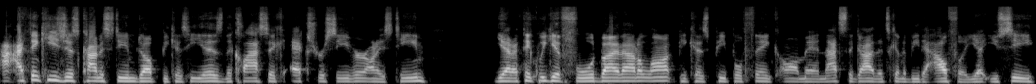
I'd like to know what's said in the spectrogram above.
I, I think he's just kind of steamed up because he is the classic X receiver on his team Yet I think we get fooled by that a lot because people think, oh man, that's the guy that's going to be the alpha. Yet you see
